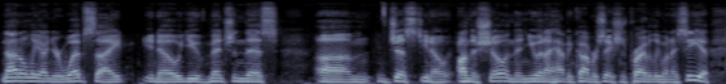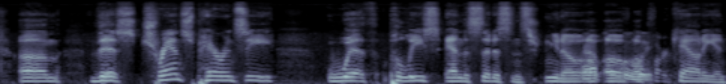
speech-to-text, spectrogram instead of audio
not only on your website. You know, you've mentioned this um, just you know on the show, and then you and I having conversations privately when I see you. Um, this transparency with police and the citizens, you know, of, of, Clark County, and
